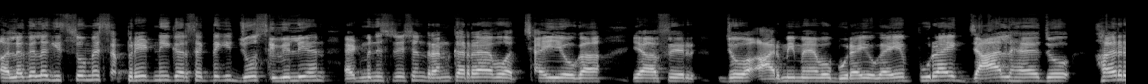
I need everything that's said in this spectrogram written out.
अलग अलग हिस्सों में सेपरेट नहीं कर सकते कि जो सिविलियन एडमिनिस्ट्रेशन रन कर रहा है, वो अच्छा ही होगा, या फिर जो आर्मी में है, वो बुरा ही होगा। ये पूरा एक जाल है जो हर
